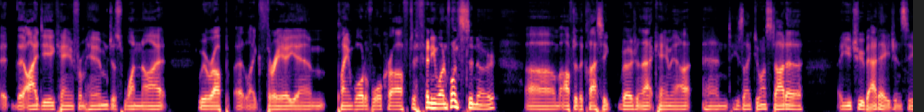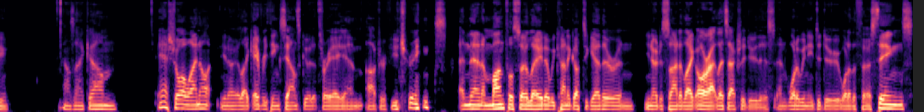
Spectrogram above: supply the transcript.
it, the idea came from him just one night. We were up at like 3 a.m. playing World of Warcraft, if anyone wants to know, um, after the classic version of that came out. And he's like, do you want to start a, a YouTube ad agency? I was like, um, yeah, sure, why not? You know, like everything sounds good at 3 a.m. after a few drinks. And then a month or so later, we kind of got together and, you know, decided like, all right, let's actually do this. And what do we need to do? What are the first things?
